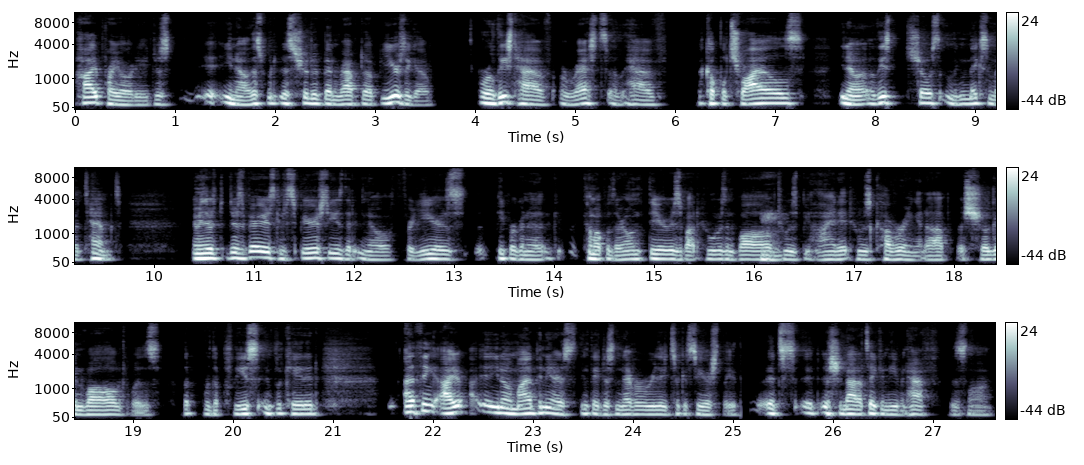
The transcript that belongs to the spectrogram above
high priority. Just eh, you know, this would this should have been wrapped up years ago, or at least have arrests, uh, have a couple trials. You know, at least show some, make some attempt. I mean, there's there's various conspiracies that you know for years people are going to come up with their own theories about who was involved, mm. who was behind it, who was covering it up. Was Suge involved? Was the, were the police implicated? I think I, you know, in my opinion, I just think they just never really took it seriously. It's it, it should not have taken even half this long.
